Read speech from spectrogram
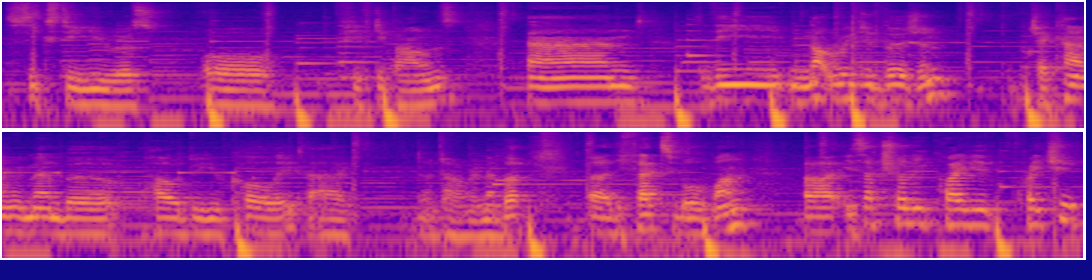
60 euros or 50 pounds, and the not rigid version which I can't remember how do you call it. I don't, remember. Uh, the flexible one. Uh, actually quite quite cheap.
